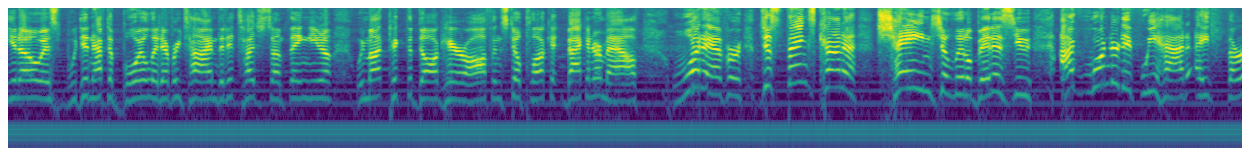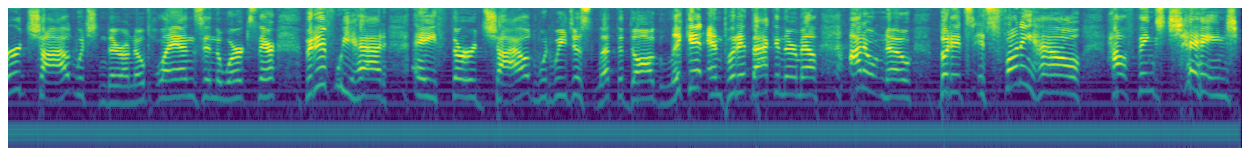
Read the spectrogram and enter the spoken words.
you know, as we didn't have to boil it every time that it touched something. You know, we might pick the dog hair off and still pluck it back in her mouth, whatever. Just things kind of change a little bit as you. I've wondered if we had a third child, which there are no plans in the works there, but if we had a third child, would we just let the dog lick it and put it back in their mouth? I don't know, but it's it's funny how how things change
